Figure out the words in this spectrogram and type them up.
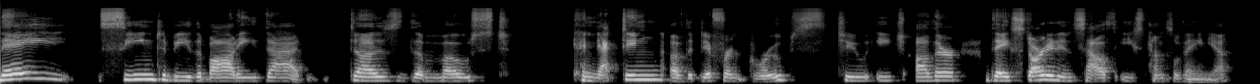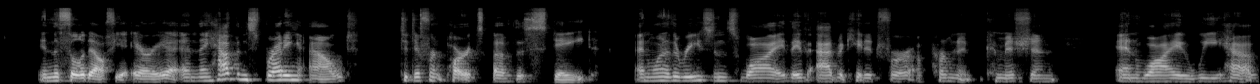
they seem to be the body that does the most connecting of the different groups to each other. They started in southeast Pennsylvania in the Philadelphia area and they have been spreading out to different parts of the state. And one of the reasons why they've advocated for a permanent commission and why we have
